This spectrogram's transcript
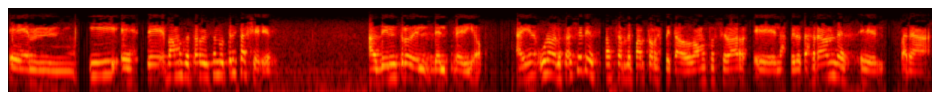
Em, y este, vamos a estar realizando tres talleres adentro del, del predio. Ahí uno de los talleres va a ser de parto respetado. Vamos a llevar eh, las pelotas grandes eh, para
